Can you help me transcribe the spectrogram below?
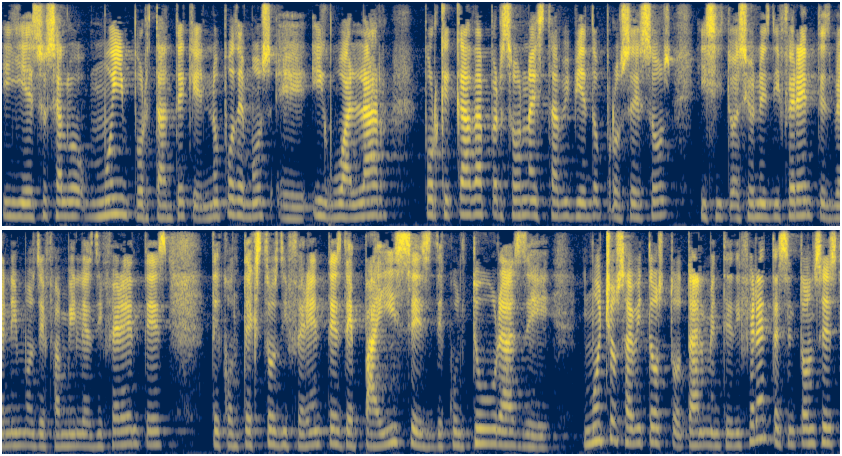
y eso es algo muy importante, que no podemos eh, igualar porque cada persona está viviendo procesos y situaciones diferentes, venimos de familias diferentes, de contextos diferentes, de países, de culturas, de muchos hábitos totalmente diferentes. Entonces,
